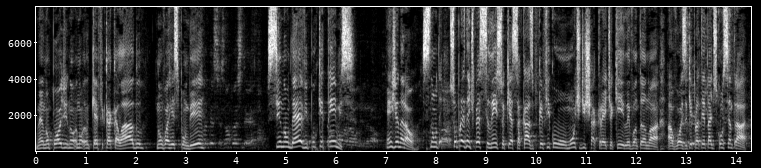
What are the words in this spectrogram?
Né? Não pode, não, não- quer ficar calado, não vai responder. Se não deve, por que temes? Hein, general? Se não de... Senhor presidente, peça silêncio aqui essa casa, porque fica um monte de chacrete aqui, levantando a, a voz aqui para tentar desconcentrar.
